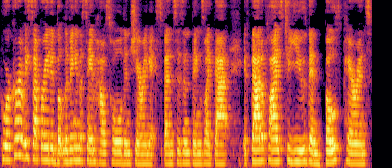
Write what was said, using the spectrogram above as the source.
who are currently separated but living in the same household and sharing expenses and things like that. If that applies to you, then both parents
